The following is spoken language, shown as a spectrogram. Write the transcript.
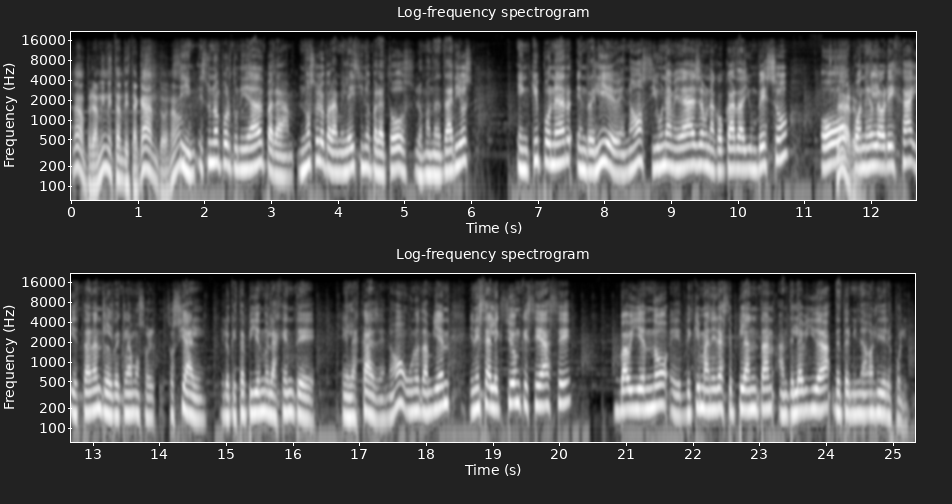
No, pero a mí me están destacando, ¿no? Sí, es una oportunidad para, no solo para mi ley, sino para todos los mandatarios, en qué poner en relieve, ¿no? Si una medalla, una cocarda y un beso, o poner la oreja y estar ante el reclamo social, de lo que está pidiendo la gente en las calles, ¿no? Uno también, en esa elección que se hace, va viendo eh, de qué manera se plantan ante la vida determinados líderes políticos.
